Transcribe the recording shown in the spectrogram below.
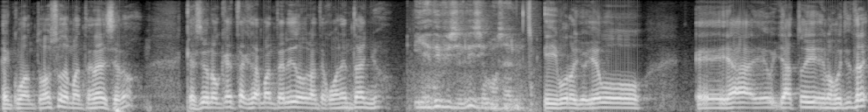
En cuanto a eso de mantenerse, ¿no? Que ha sido una orquesta que se ha mantenido durante 40 años. Y es dificilísimo hacerlo. Y bueno, yo llevo, eh, ya, ya estoy en los 23.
